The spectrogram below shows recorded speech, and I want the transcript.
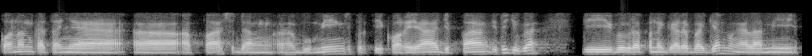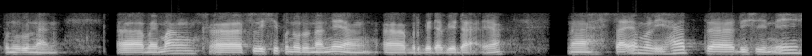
konon katanya uh, apa sedang uh, booming seperti Korea, Jepang, itu juga di beberapa negara bagian mengalami penurunan. Uh, memang uh, selisih penurunannya yang uh, berbeda-beda ya. Nah, saya melihat uh, di sini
